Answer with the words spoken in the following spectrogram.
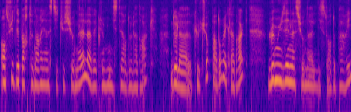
Ensuite, des partenariats institutionnels avec le ministère de la DRAC, de la culture, pardon, avec la DRAC, le Musée national d'histoire de Paris,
